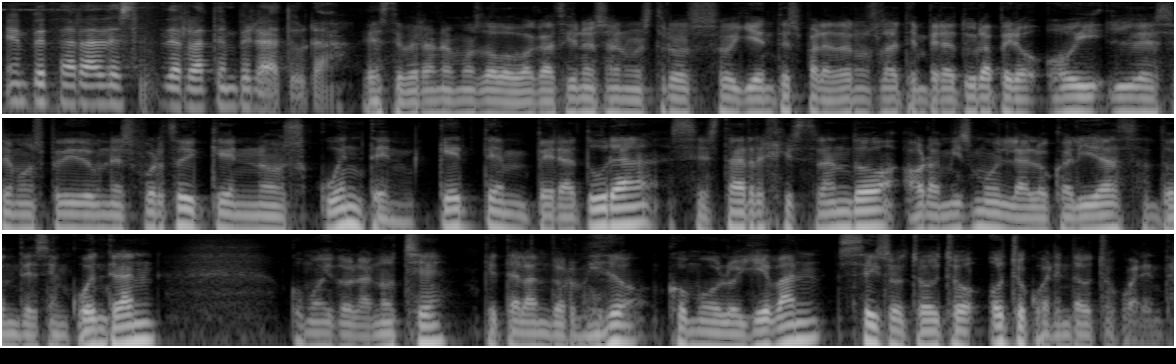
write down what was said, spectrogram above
empezará a descender la temperatura. Este verano hemos dado vacaciones a nuestros oyentes para darnos la temperatura, pero hoy les hemos pedido un esfuerzo y que nos cuenten qué temperatura se está registrando ahora mismo en la localidad donde se encuentran cómo ha ido la noche, qué tal han dormido, cómo lo llevan, 688-840-840.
